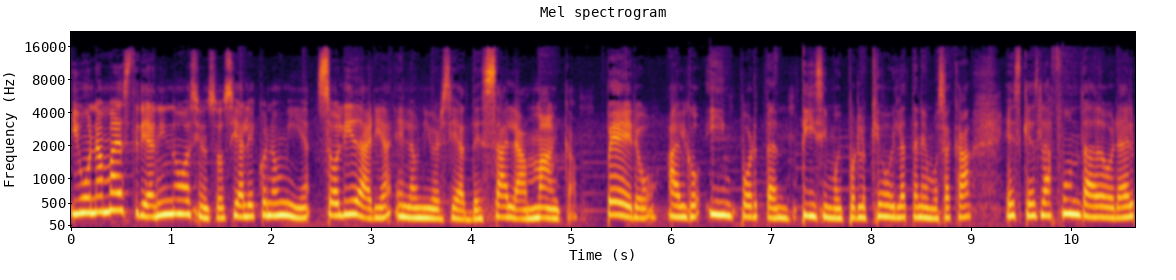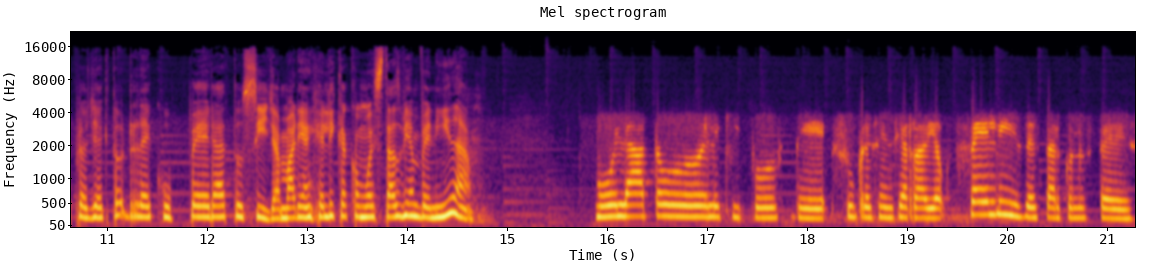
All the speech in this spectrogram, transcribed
y una maestría en Innovación Social y Economía Solidaria en la Universidad de Salamanca. Pero algo importantísimo y por lo que hoy la tenemos acá es que es la fundadora del proyecto Recupera tu silla. María Angélica, ¿cómo estás? Bienvenida. Hola a todo el equipo de su presencia radio. Feliz de estar con ustedes.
